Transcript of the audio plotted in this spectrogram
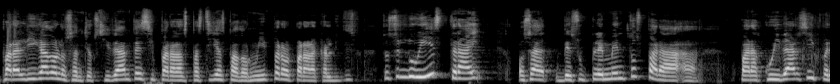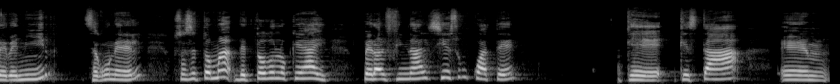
para el hígado los antioxidantes y para las pastillas para dormir, pero para la calitis. Entonces Luis trae, o sea, de suplementos para, para cuidarse y prevenir, según él. O sea, se toma de todo lo que hay. Pero al final sí es un cuate que, que está, em,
